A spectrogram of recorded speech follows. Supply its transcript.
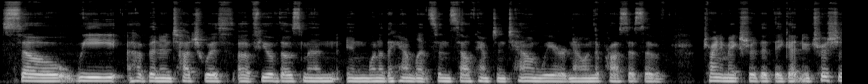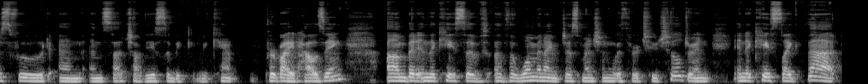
So we have been in touch with a few of those men in one of the hamlets in Southampton Town. We are now in the process of trying to make sure that they get nutritious food and, and such. Obviously, we, we can't provide housing. Um, but in the case of, of the woman I just mentioned with her two children, in a case like that,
